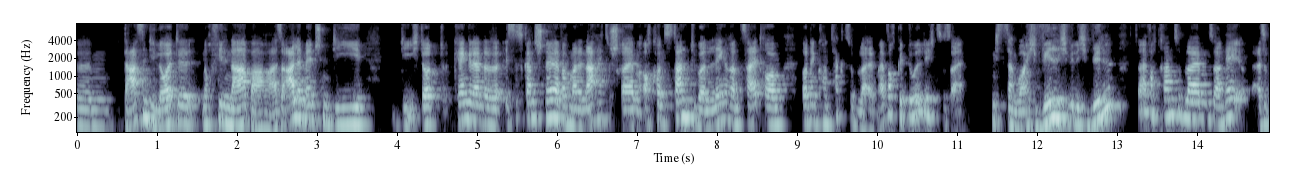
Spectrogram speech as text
ähm, da sind die Leute noch viel nahbarer. Also alle Menschen, die, die ich dort kennengelernt habe, ist es ganz schnell, einfach mal eine Nachricht zu schreiben, auch konstant über einen längeren Zeitraum dort in Kontakt zu bleiben, einfach geduldig zu sein. Nicht zu sagen, boah, ich will, ich will, ich will, sondern einfach dran zu bleiben und zu sagen, hey, also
